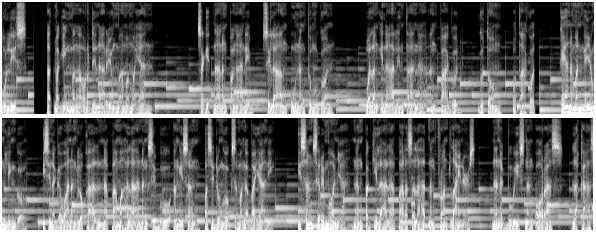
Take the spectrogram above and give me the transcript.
pulis, at maging mga ordinaryong mamamayan. Sa gitna ng panganib, sila ang unang tumugon. Walang inaalintana ang pagod, gutom o takot. Kaya naman ngayong linggo, isinagawa ng lokal na pamahalaan ng Cebu ang isang pasidungog sa mga bayani. Isang seremonya ng pagkilala para sa lahat ng frontliners na nagbuwis ng oras, lakas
